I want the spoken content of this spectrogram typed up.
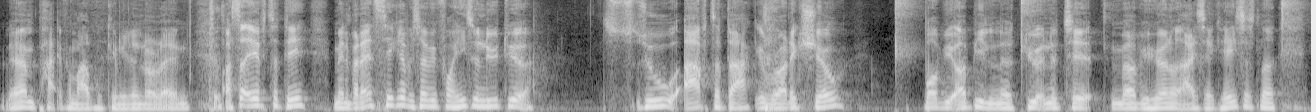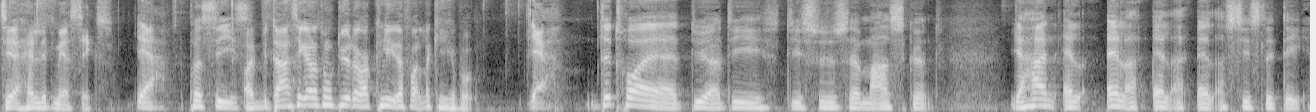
Lad en pej for meget på Camilla, når er. Og så efter det, men hvordan sikrer vi så, at vi får helt så nye dyr? Zoo After Dark Erotic Show, hvor vi opildner dyrene til, når vi hører noget Isaac Hayes og sådan noget, til at have lidt mere sex. Ja, præcis. Og der er sikkert også nogle dyr, der godt kan lide, at folk der kigger på. Ja, det tror jeg, at dyr, de, de synes er meget skønt. Jeg har en aller, aller, aller, aller sidste idé.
